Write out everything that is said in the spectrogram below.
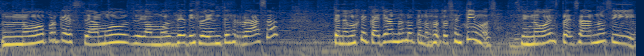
No porque seamos, digamos, de diferentes razas, tenemos que callarnos lo que nosotros sentimos, sino expresarnos y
